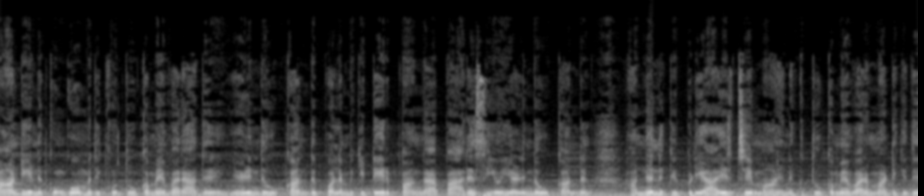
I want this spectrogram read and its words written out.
பாண்டியனுக்கும் கோமதிக்கும் தூக்கமே வராது. எழுந்து உட்காந்து புலம்பிக்கிட்டே இருப்பாங்க. அப்போ அரசியும் எழுந்து உட்காந்து அண்ணனுக்கு இப்படி ஆயிடுச்சேம்மா எனக்கு தூக்கமே வரமாட்டேங்குது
